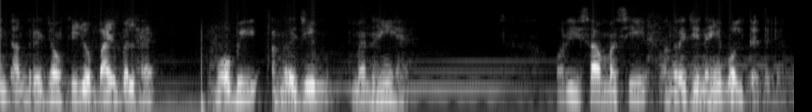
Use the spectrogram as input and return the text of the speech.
इन अंग्रेज़ों की जो बाइबल है, वो भी अंग्रेज़ी में नहीं है। और ईसा मसीह अंग्रेज़ी नहीं बोलते थे।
